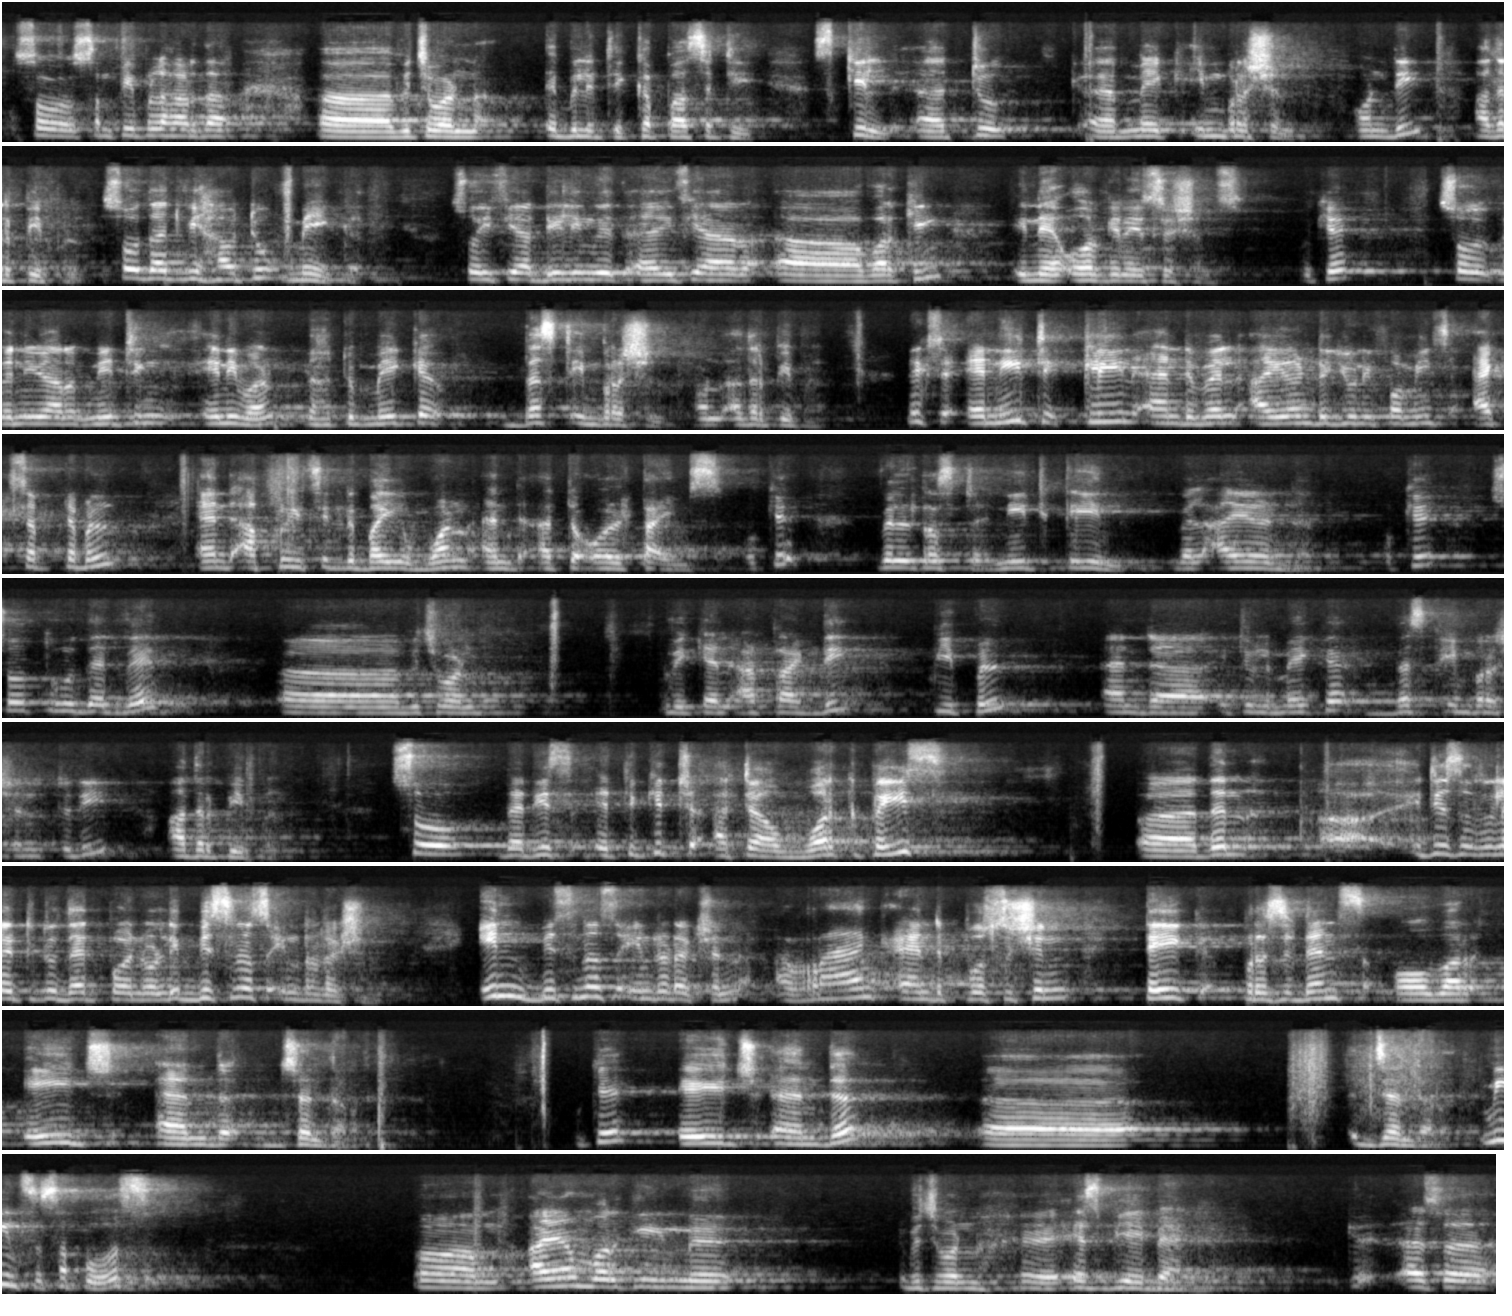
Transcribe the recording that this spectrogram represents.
So some people have the uh, which one ability, capacity, skill uh, to uh, make impression on the other people. So that we have to make. So if you are dealing with, if you are working in organizations okay so when you are meeting anyone you have to make a best impression on other people. Next a neat clean and well ironed uniform is acceptable and appreciated by one and at all times okay? Well dressed neat clean well ironed okay? So through that way uh, which one? We can attract the people and uh, it will make a best impression to the other people. So that is etiquette at a workplace uh, then uh, it is related to that point only business introduction. In business introduction rank and position take precedence over age and gender. Okay? Age and uh, gender. Means suppose um, i am working in uh, which one? SBI bank. As a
